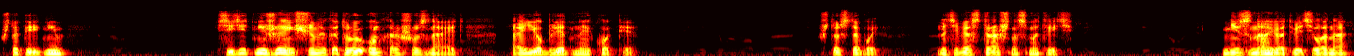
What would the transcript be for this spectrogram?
что перед ним сидит не женщина, которую он хорошо знает, а ее бледная копия. «Что с тобой? На тебя страшно смотреть». «Не знаю», — ответила она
